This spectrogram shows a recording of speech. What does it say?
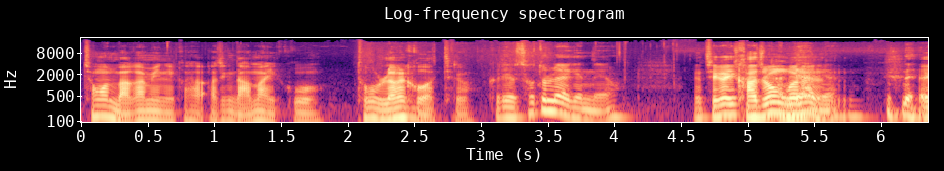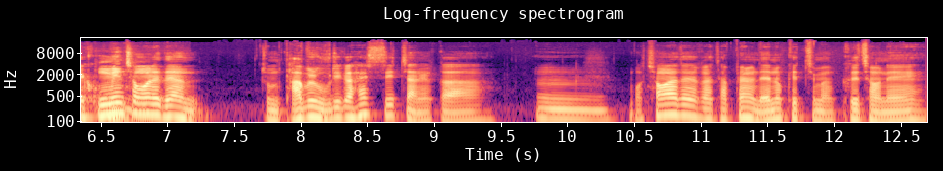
청원 마감이니까 아직 남아 있고 더 올라갈 것 같아요. 그래요. 서둘러야겠네요. 제가 이 가져온 안 거는 돼, 네, 국민청원에 대한 좀 답을 우리가 할 수 있지 않을까. 음, 뭐 청와대가 답변을 내놓겠지만 그 전에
